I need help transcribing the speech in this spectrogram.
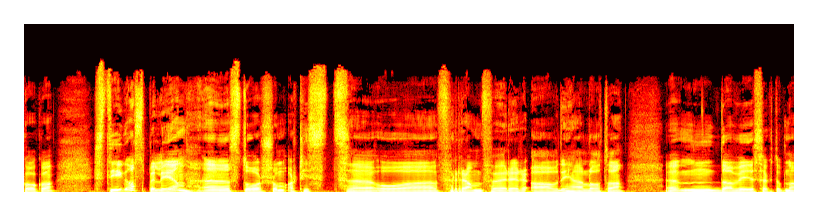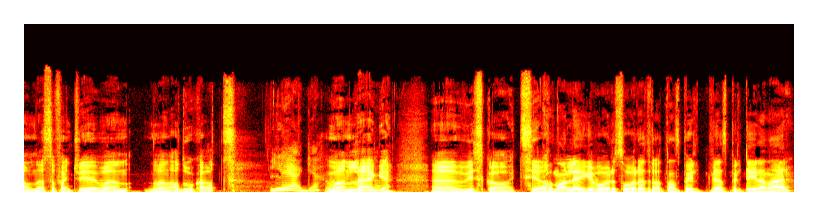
KK? Stig Aspelien eh, står som artist og framfører av denne låta. Da vi søkte opp navnet, så fant vi det var en, det var en advokat. Lege. Det var en lege. Uh, vi skal ikke si at Kan han lege våre sår etter at han spilt, vi har spilt de greiene her?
